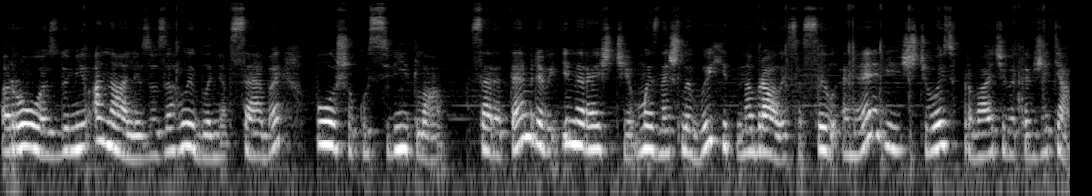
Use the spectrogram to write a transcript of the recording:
роздумів, аналізу, заглиблення в себе, пошуку світла серед темряви, і нарешті ми знайшли вихід, набралися сил енергії, щось впроваджувати в життя.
